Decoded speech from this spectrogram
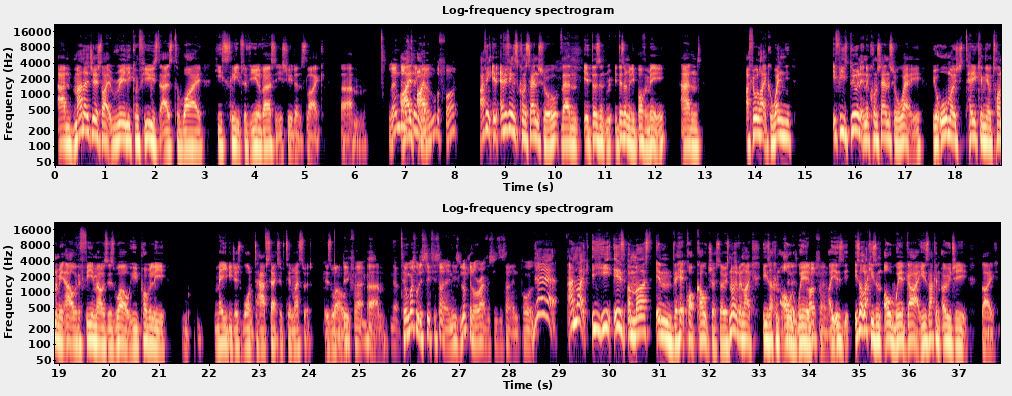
and manager's like really confused as to why he sleeps with university students. Like, um, Let him do I- thing, I- man. What the fuck? I think if everything's consensual, then it doesn't it doesn't really bother me. And I feel like when if he's doing it in a consensual way, you're almost taking the autonomy out of the females as well, who probably maybe just want to have sex with Tim Westwood. as well. Big facts. Um, Tim Westwood is 60 something and he's looking all right for 60 something. Pause. yeah, and like he, he is immersed in the hip hop culture, so it's not even like he's like an in old weird. blood, like, he's, he's not like he's an old weird guy. He's like an OG. Like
